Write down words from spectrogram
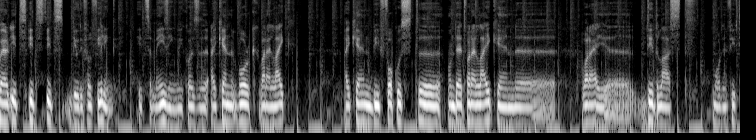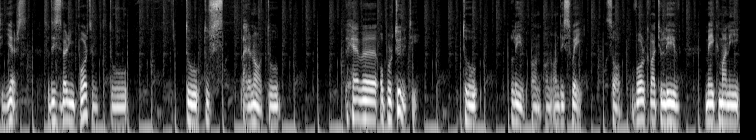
where it's it's it's beautiful feeling it's amazing because uh, i can work what i like i can be focused uh, on that what i like and uh, what i uh, did last more than 15 years. So this is very important to to to i don't know to have an opportunity to live on, on on this way. So work what you live make money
